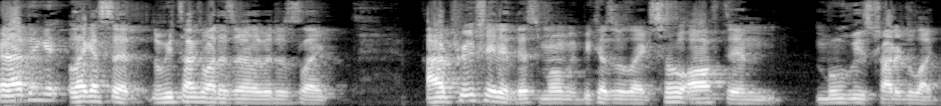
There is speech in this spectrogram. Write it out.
and i think it, like i said we talked about this earlier but it was like i appreciated this moment because it was like so often movies try to do like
